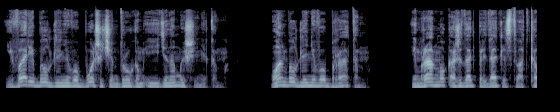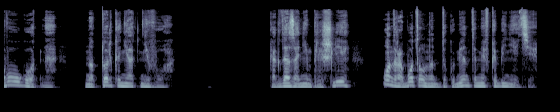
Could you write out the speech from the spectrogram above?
И Варий был для него больше, чем другом и единомышленником. Он был для него братом. Имран мог ожидать предательства от кого угодно, но только не от него. Когда за ним пришли, он работал над документами в кабинете.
